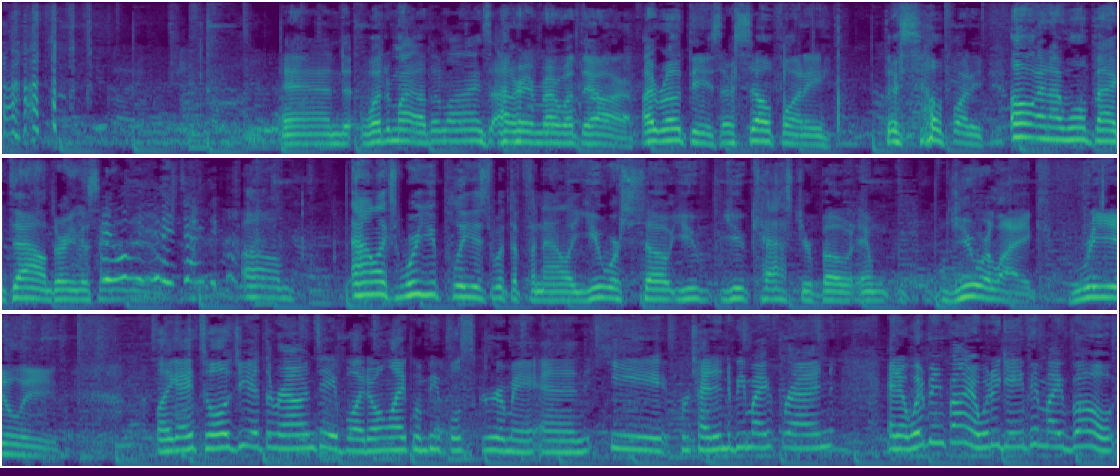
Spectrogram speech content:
and what are my other lines? I don't even remember what they are. I wrote these. They're so funny. They're so funny. Oh, and I won't back down during this interview. Um, Alex, were you pleased with the finale? You were so you you cast your vote and you were like really Like I told you at the round table, I don't like when people screw me. And he pretended to be my friend, and it would have been fine. I would have gave him my vote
